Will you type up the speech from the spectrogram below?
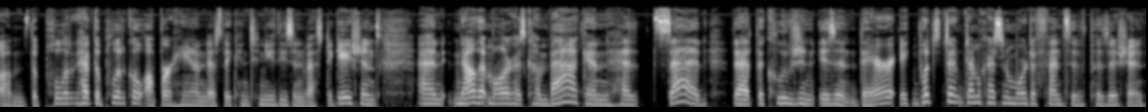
um, the politi- have the political upper hand as they continue these investigations. And now that Mueller has come back and has said that the collusion isn't there, it puts de- Democrats in a more defensive position.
